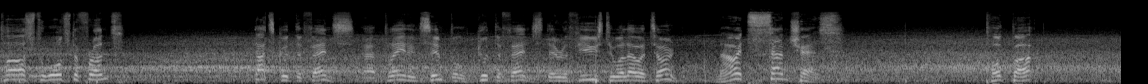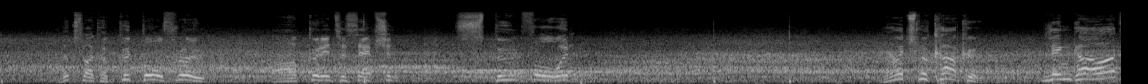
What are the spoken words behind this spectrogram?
pass towards the front. That's good defence, uh, plain and simple, good defence. They refuse to allow a turn. Now it's Sanchez. Pogba. Looks like a good ball through. Oh, good interception. Spoon forward. Now it's Lukaku. Lingard.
